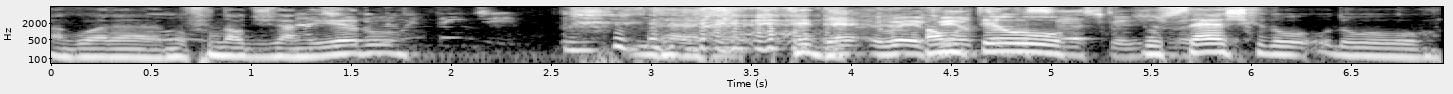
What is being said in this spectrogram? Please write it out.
agora no final de janeiro. Não entendi. É, é, o evento Vamos ter o do Sesc, do, Sesc do, do,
